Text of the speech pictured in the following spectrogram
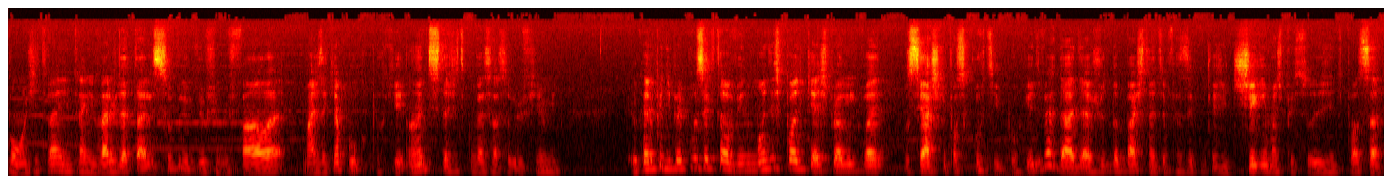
Bom, a gente vai entrar em vários detalhes sobre o que o filme fala mais daqui a pouco, porque antes da gente conversar sobre o filme, eu quero pedir para que você que está ouvindo, mande esse podcast para alguém que vai, você acha que possa curtir, porque de verdade ajuda bastante a fazer com que a gente chegue em mais pessoas, a gente possa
